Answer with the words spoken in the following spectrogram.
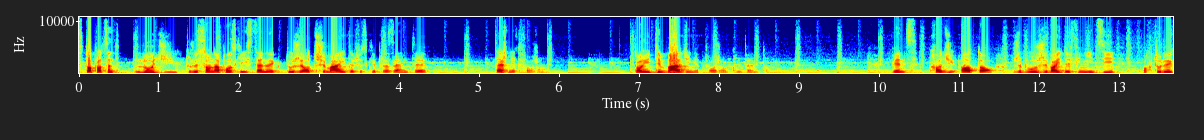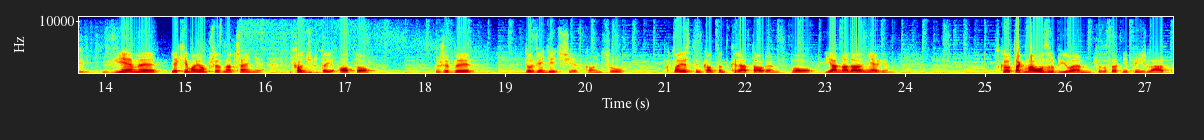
100% ludzi, którzy są na polskiej scenie, którzy otrzymali te wszystkie prezenty, też nie tworzą. To oni tym bardziej nie tworzą kontentu. Więc chodzi o to, żeby używać definicji, o których wiemy, jakie mają przeznaczenie. I chodzi tutaj o to, żeby dowiedzieć się w końcu, kto jest tym content kreatorem, bo ja nadal nie wiem. Skoro tak mało zrobiłem przez ostatnie 5 lat,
